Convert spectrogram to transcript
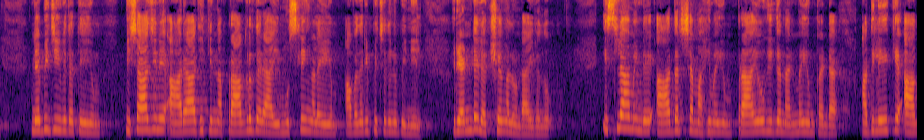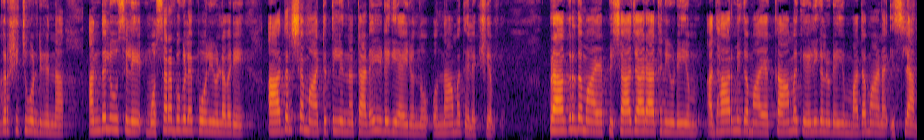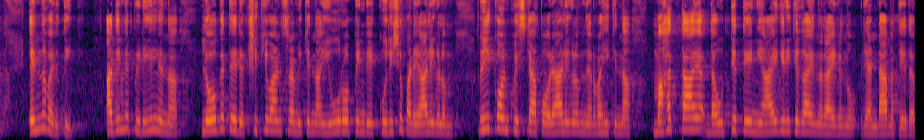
നബി ജീവിതത്തെയും പിശാചിനെ ആരാധിക്കുന്ന പ്രാകൃതരായി മുസ്ലിങ്ങളെയും അവതരിപ്പിച്ചതിനു പിന്നിൽ രണ്ട് ലക്ഷ്യങ്ങളുണ്ടായിരുന്നു. ഇസ്ലാമിന്റെ ആദർശ മഹിമയും പ്രായോഗിക നന്മയും കണ്ട് അതിലേക്ക് ആകർഷിച്ചുകൊണ്ടിരുന്ന അന്തലൂസിലെ മൊസറബുകളെ പോലെയുള്ളവരെ ആദർശ മാറ്റത്തിൽ നിന്ന് തടയിടുകയായിരുന്നു ഒന്നാമത്തെ ലക്ഷ്യം. പ്രാകൃതമായ പിശാചാരാധനയുടെയും അധാർമികമായ കാമകേളികളുടെയും മതമാണ് ഇസ്ലാം എന്ന് വരുത്തി അതിന്റെ പിടിയിൽ നിന്ന് ലോകത്തെ രക്ഷിക്കുവാൻ ശ്രമിക്കുന്ന യൂറോപ്പിന്റെ കുരിശു പടയാളികളും റീകോൺക്വിസ്റ്റ പോരാളികളും നിർവഹിക്കുന്ന മഹത്തായ ദൗത്യത്തെ ന്യായീകരിക്കുക എന്നതായിരുന്നു രണ്ടാമത്തേത്.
